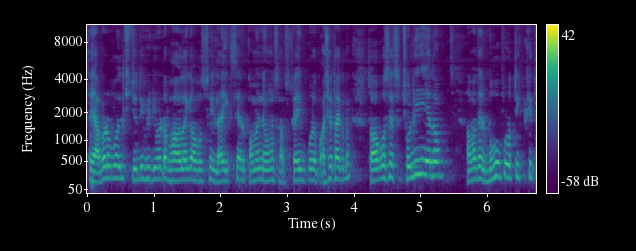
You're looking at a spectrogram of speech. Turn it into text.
তাই আবারও বলছি, যদি ভিডিওটা ভালো লাগে অবশ্যই লাইক শেয়ার কমেন্ট এবং সাবস্ক্রাইব করে পাশে থাকবে। তো অবশেষে চলেই এলো আমাদের বহু প্রতীক্ষিত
